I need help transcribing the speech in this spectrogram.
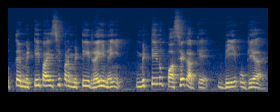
ਉੱਤੇ ਮਿੱਟੀ ਪਾਈ ਸੀ, ਪਰ ਮਿੱਟੀ ਰਹੀ ਨਹੀਂ। ਮਿੱਟੀ ਨੂੰ ਪਾਸੇ ਕਰਕੇ ਬੀ ਉੱਗਿਆ ਹੈ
